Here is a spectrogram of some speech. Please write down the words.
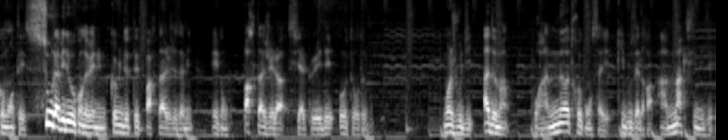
commentez sous la vidéo qu'on devienne une communauté de partage les amis, et donc partagez-la si elle peut aider autour de vous. Moi je vous dis à demain pour un autre conseil qui vous aidera à maximiser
